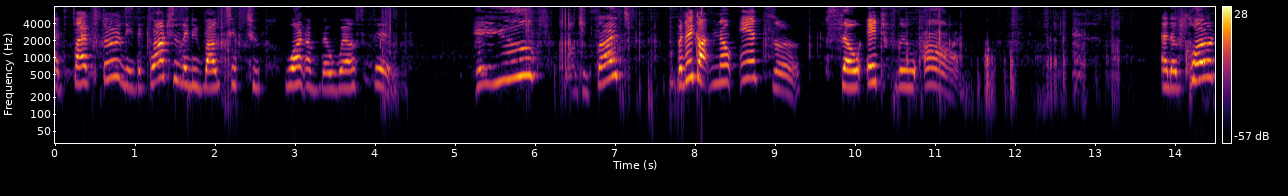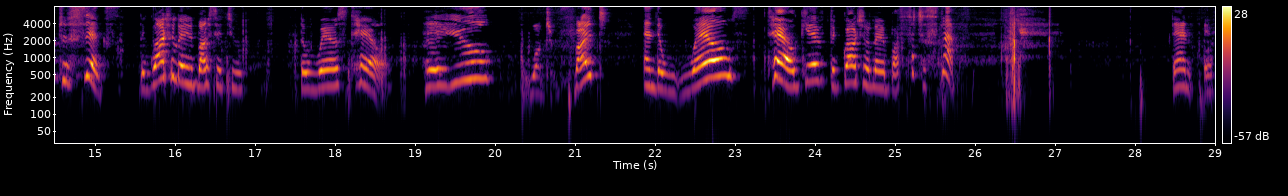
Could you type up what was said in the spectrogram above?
At five thirty, the grouchy ladybug said to one of the whale's fins, Hey you, want to fight? But it got no answer, so it flew on. At a quarter to six, the grouchy ladybug said to the whale's tail, Hey you, want to fight? And the whale's tail gave the grouchy ladybug such a snap. Then it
